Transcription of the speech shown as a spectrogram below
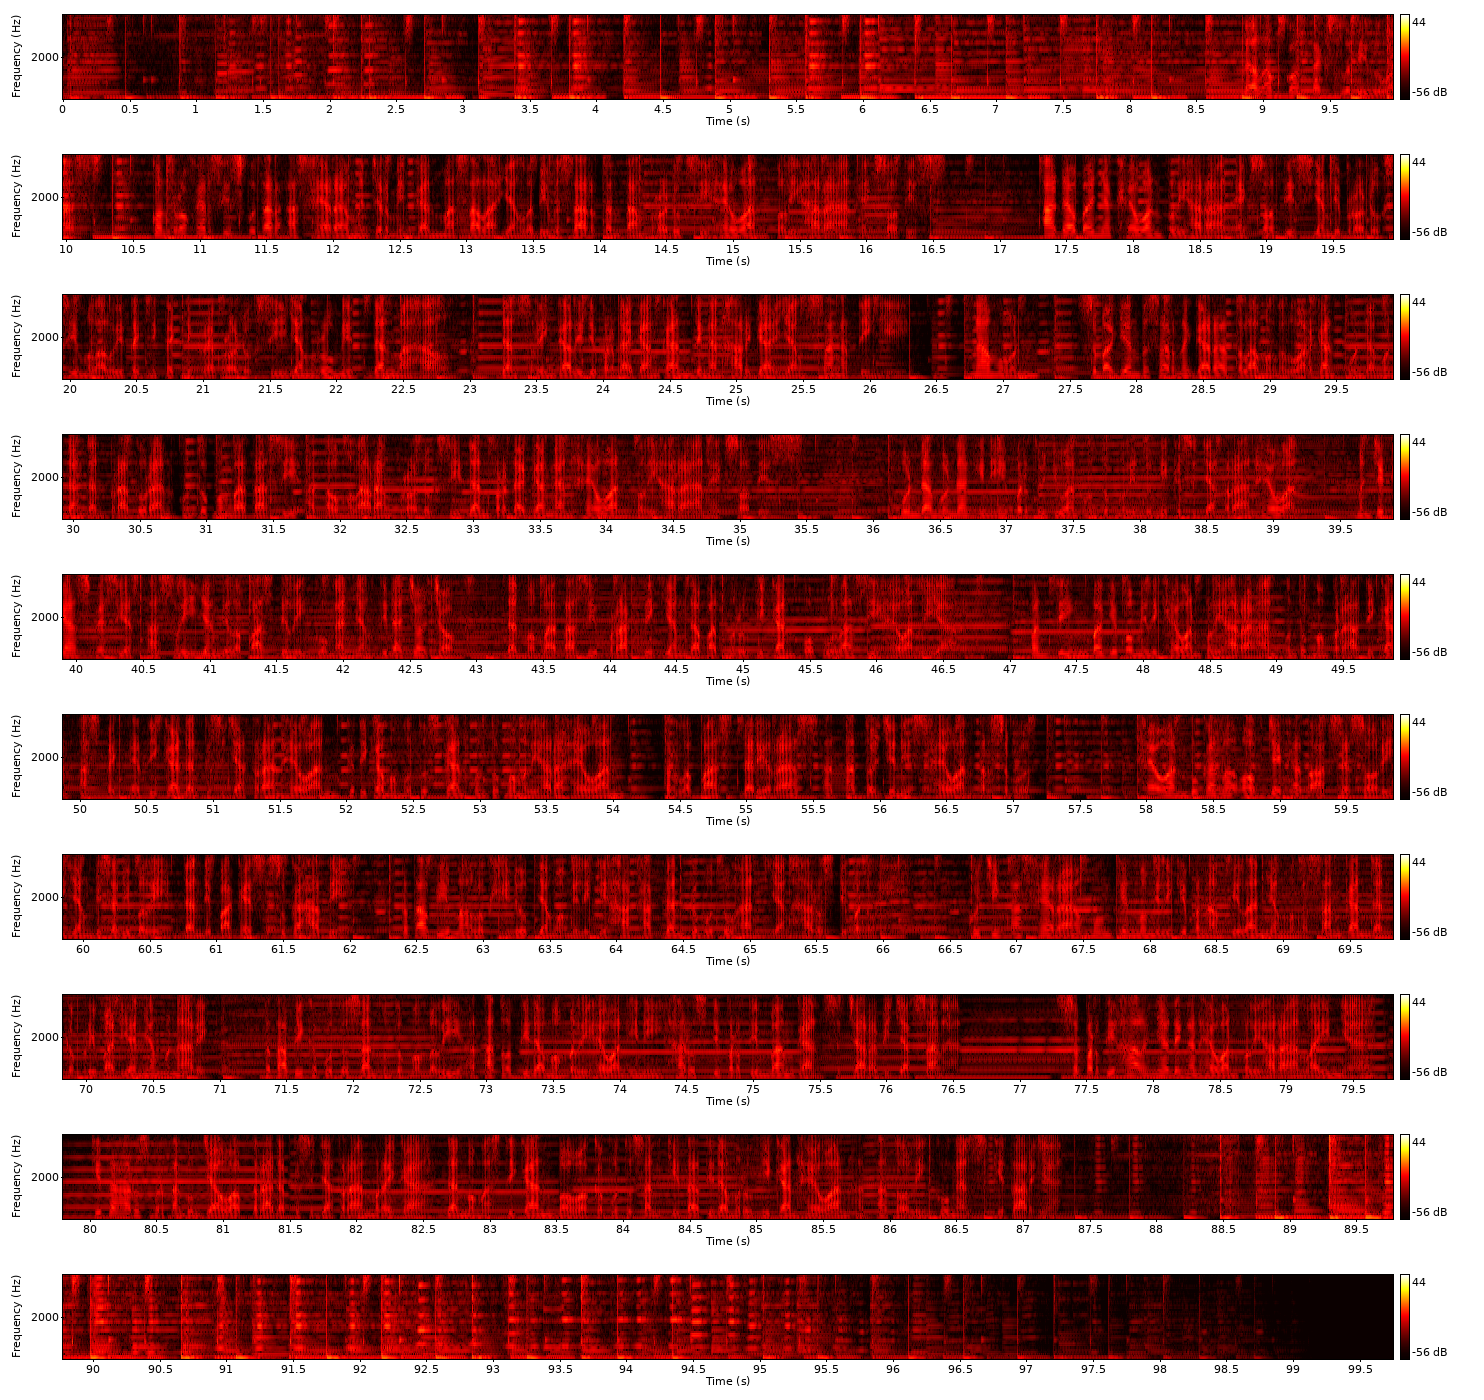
Dalam konteks lebih luas, kontroversi seputar Ashera mencerminkan masalah yang lebih besar tentang produksi hewan peliharaan eksotis. Ada banyak hewan peliharaan eksotis yang diproduksi melalui teknik-teknik reproduksi yang rumit dan mahal, dan sering kali diperdagangkan dengan harga yang sangat tinggi. Namun, sebagian besar negara telah mengeluarkan undang-undang dan peraturan untuk membatasi atau melarang produksi dan perdagangan hewan peliharaan eksotis. Undang-undang ini bertujuan untuk melindungi kesejahteraan hewan, mencegah spesies asli yang dilepas di lingkungan yang tidak cocok, dan membatasi praktik yang dapat merugikan populasi hewan liar. Penting bagi pemilik hewan peliharaan untuk memperhatikan aspek etika dan kesejahteraan hewan ketika memutuskan untuk memelihara hewan, terlepas dari ras atau jenis hewan tersebut. Hewan bukanlah objek atau aksesori yang bisa dibeli dan dipakai sesuka hati, tetapi makhluk hidup yang memiliki hak-hak dan kebutuhan yang harus dipenuhi. Kucing Ashera mungkin memiliki penampilan yang mengesankan dan kepribadian yang menarik, tetapi keputusan untuk membeli atau tidak membeli hewan ini harus dipertimbangkan secara bijaksana. Seperti halnya dengan hewan peliharaan lainnya, kita harus bertanggung jawab terhadap kesejahteraan mereka dan memastikan bahwa keputusan kita tidak merugikan hewan atau lingkungan sekitarnya. Thank you.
